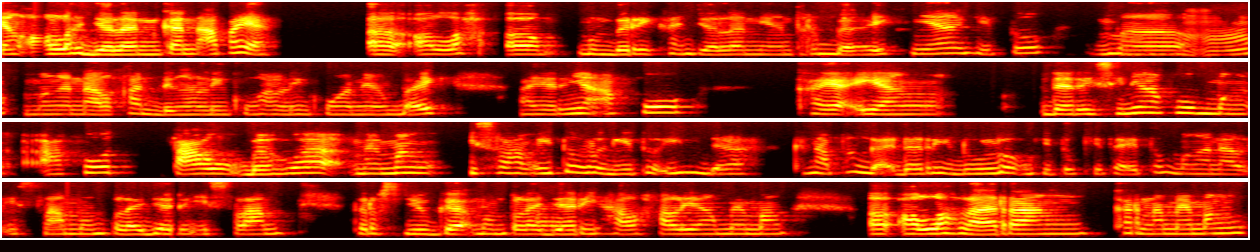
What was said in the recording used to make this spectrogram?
yang Allah jalankan apa ya? Uh, Allah uh, memberikan jalan yang terbaiknya gitu me mm-hmm. mengenalkan dengan lingkungan-lingkungan yang baik akhirnya aku kayak yang dari sini aku meng, aku tahu bahwa memang Islam itu begitu indah. Kenapa nggak dari dulu gitu kita itu mengenal Islam mempelajari Islam terus juga mempelajari hal-hal yang memang Eh, Allah larang. Karena memang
